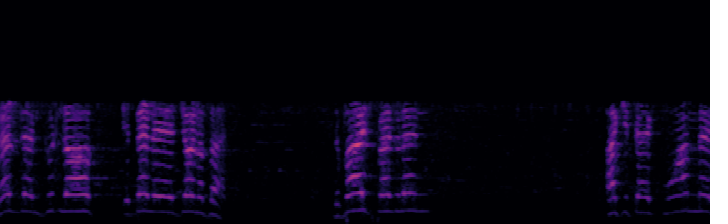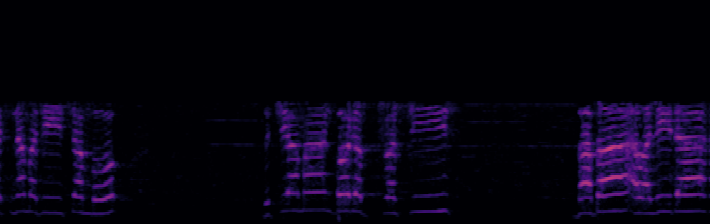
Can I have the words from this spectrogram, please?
President Goodluck Ebele Jonathan, the vice president, Architect Mohammed Namadi Sambo, the Chairman Board of Trustees, Baba, our leader,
